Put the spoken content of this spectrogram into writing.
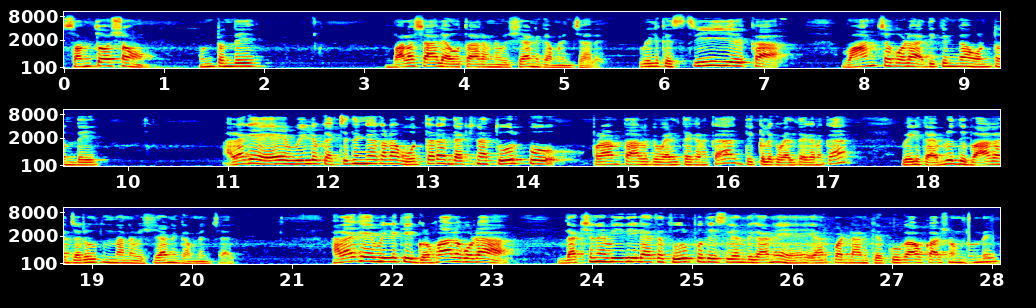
సంతోషం ఉంటుంది. బలశాలి అవుతారన్న విషయాన్ని గమనించాలి. వీళ్ళకి స్త్రీ యొక్క వాంఛ కూడా అధికంగా ఉంటుంది. అలాగే వీళ్ళు ఖచ్చితంగా కూడా ఉత్తర దక్షిణ తూర్పు ప్రాంతాలకు వెళ్తే కనుక దిక్కులకు వెళ్తే కనుక వీళ్ళకి అభివృద్ధి బాగా జరుగుతుందన్న విషయాన్ని గమనించాలి. అలాగే వీళ్ళకి గృహాలు కూడా దక్షిణ వీధి లేదా తూర్పు దిశలందు కానీ ఏర్పడడానికి ఎక్కువగా అవకాశం ఉంటుంది.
